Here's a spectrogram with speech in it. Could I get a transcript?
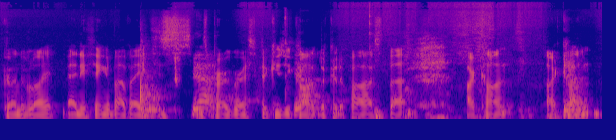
kind of like anything above eight is, is progress because you Yeah. can't look at the past. But I can't, I can't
